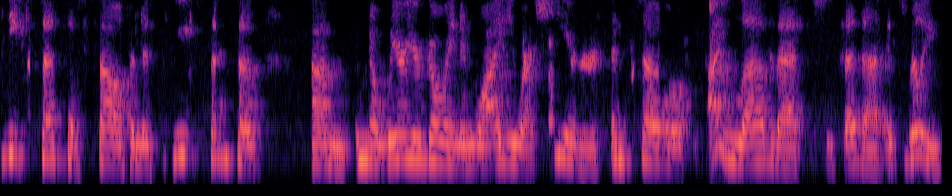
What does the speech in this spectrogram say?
deep sense of self and this deep sense of um, you know where you're going and why you are here. And so I love that she said that. It's really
